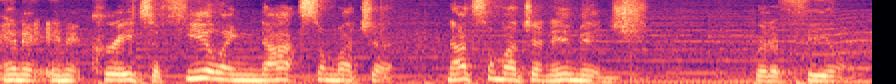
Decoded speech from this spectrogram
and it and it creates a feeling, not so much a not so much an image, but a feeling.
